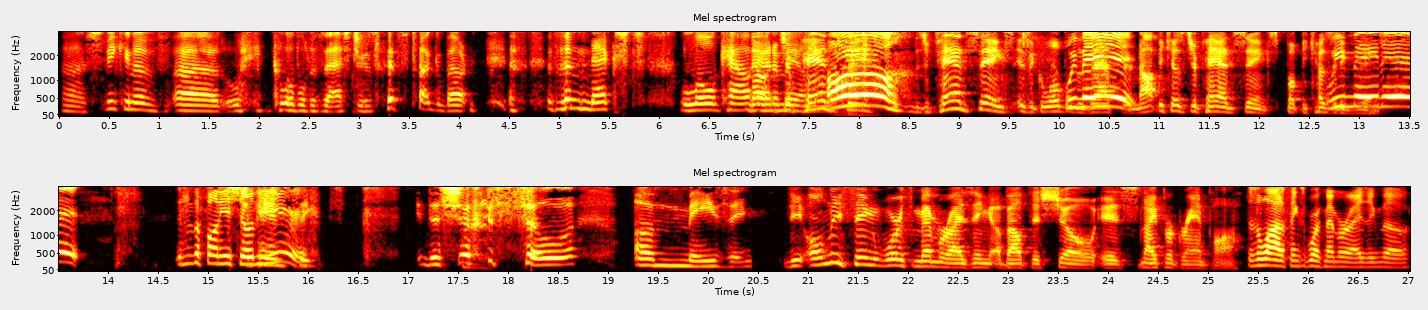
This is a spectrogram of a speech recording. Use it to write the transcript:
Uh, speaking of uh, like global disasters, let's talk about the next lolcow Now, anime. Japan on Oh! sinks. The Japan sinks is a global We made disaster, it! not because Japan sinks, but because we it made it this is the funniest show Japan of the year sinks. This show is so amazing. The only thing worth memorizing about this show is Sniper Grandpa. There's a lot of things worth memorizing, though.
